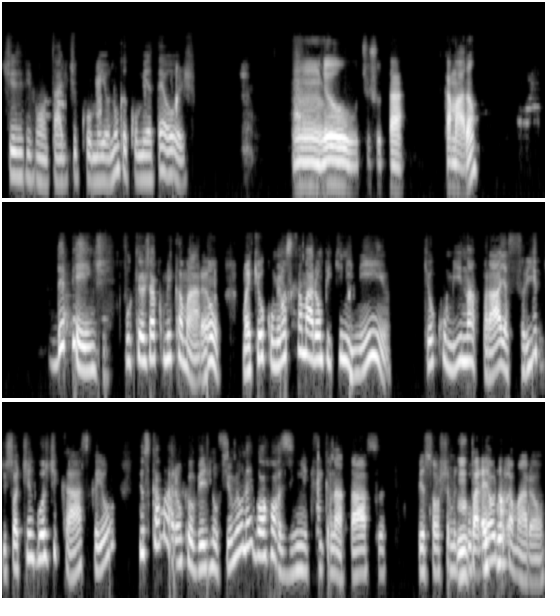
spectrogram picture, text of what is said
tive vontade de comer, eu nunca comi até hoje? Hum, eu te chutar. Camarão? Depende, porque eu já comi camarão, mas que eu comi uns camarão pequenininho, que eu comi na praia frito e só tinha gosto de casca. E, eu, e os camarão que eu vejo no filme é um negócio rosinha que fica na taça. O pessoal chama de Hum, coquetel de camarão.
